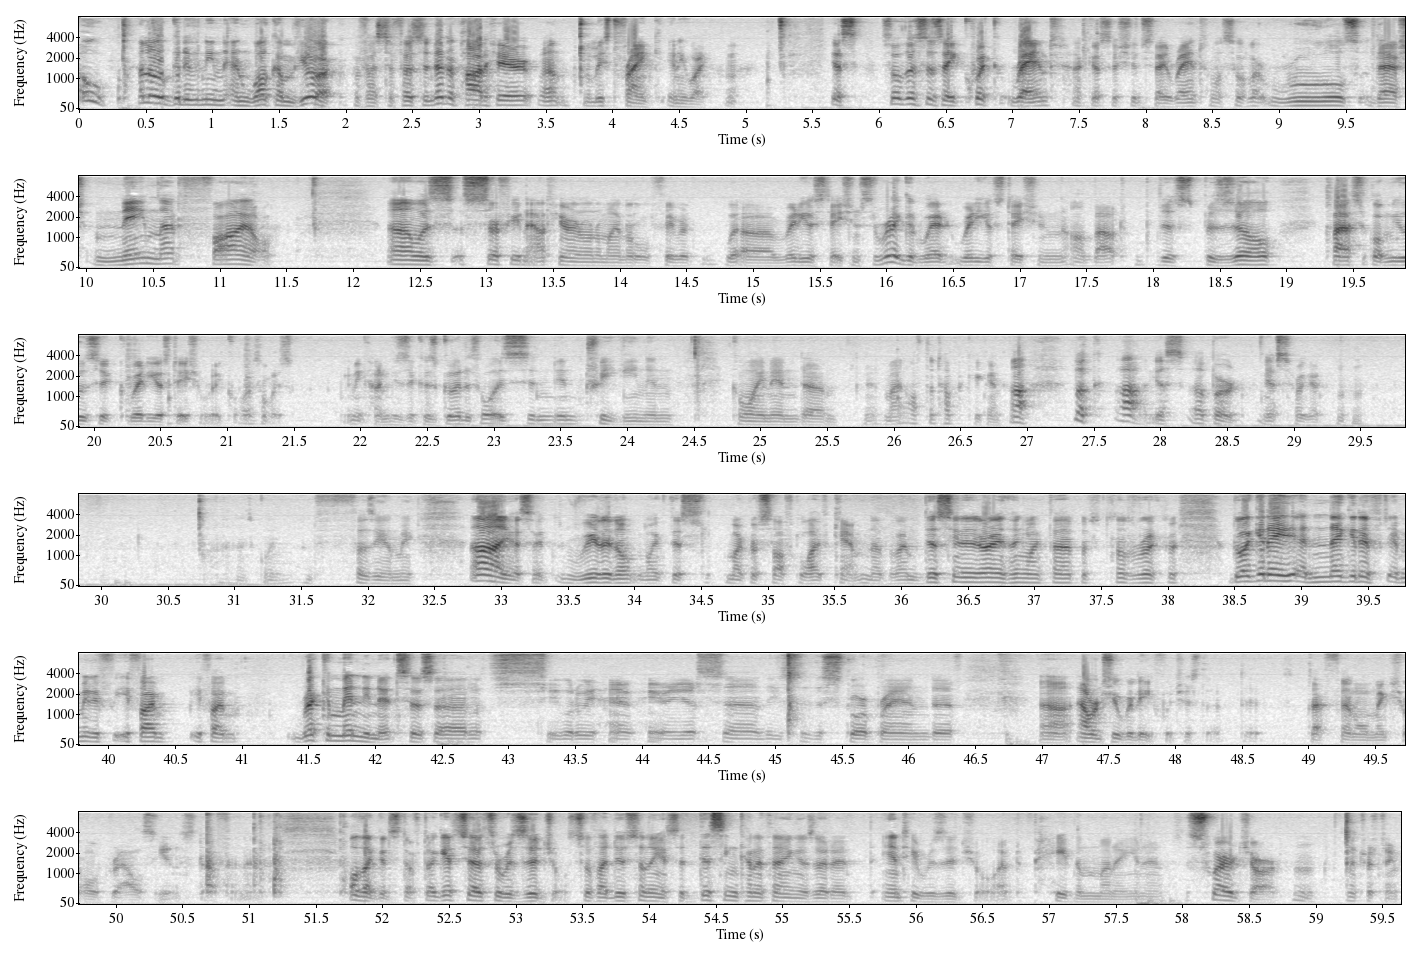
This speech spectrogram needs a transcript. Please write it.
Oh, hello, good evening, and welcome, viewer. Professor Festinitapod here. Well, at least Frank, anyway. Yes, so this is a quick rant. I guess I should say rant. Let's call it rules dash name that file. I was surfing out here on one of my little favorite uh, radio stations. It's a really good radio station about this Brazil classical music radio station. Really cool. It's always any kind of music is good. It's always in, intriguing and going. And um, am I off the topic again? Ah, look. Ah, yes, a bird. Yes, very good. That's going fuzzy on me. Ah, yes, I really don't like this Microsoft LifeCam. Not that I'm dissing it or anything like that, but it's not a Do I get a, a negative? I mean, if, if I'm if I'm recommending it says uh, let's see what do we have here yes uh, these the store brand uh, uh allergy relief which is the, the that fennel makes you all drowsy and stuff and all that good stuff. I guess that's a residual. So if I do something that's a dissing kind of thing, is that an anti-residual? I have to pay them money, you know. It's a swear jar. Hmm, interesting.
